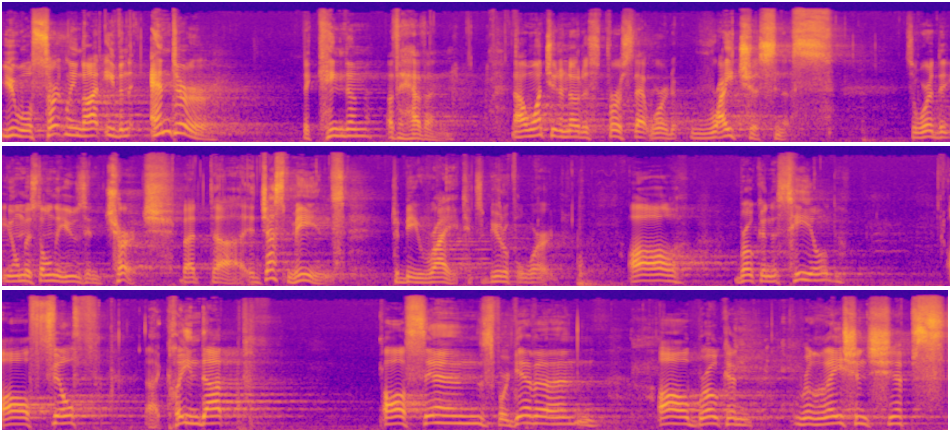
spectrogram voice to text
you will certainly not even enter the kingdom of heaven. Now, I want you to notice first that word righteousness. It's a word that you almost only use in church, but uh, it just means to be right. It's a beautiful word. All brokenness healed, all filth uh, cleaned up, all sins forgiven, all broken relationships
